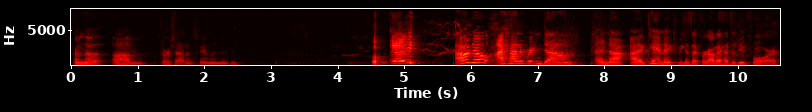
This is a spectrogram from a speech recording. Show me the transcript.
from the um, first Addams Family movie. okay. I don't know. I had it written down, and uh, I panicked because I forgot I had to do four,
